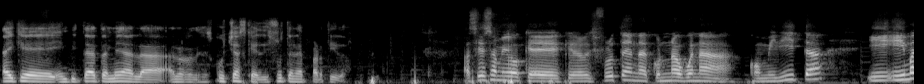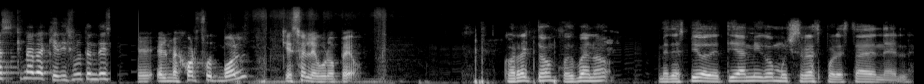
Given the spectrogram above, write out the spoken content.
hay que invitar también a, los escuchas que disfruten el partido. Así es, amigo, que, lo disfruten con una buena comidita y, y, más que nada que disfruten de el mejor fútbol, que es el europeo. Correcto, pues bueno, me despido de ti, amigo. Muchas gracias por estar en el,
